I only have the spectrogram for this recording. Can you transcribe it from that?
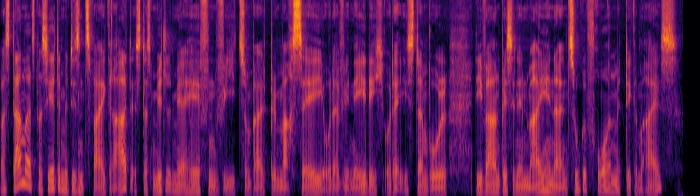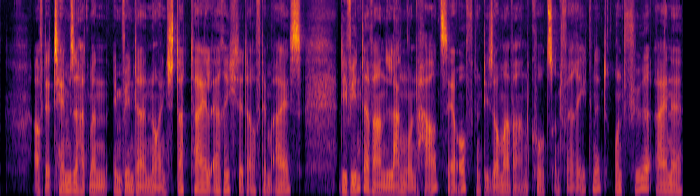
Was damals passierte mit diesen zwei Grad, ist, dass Mittelmeerhäfen wie zum Beispiel Marseille oder Venedig oder Istanbul, die waren bis in den Mai hinein zugefroren mit dickem Eis. Auf der Themse hat man im Winter einen neuen Stadtteil errichtet auf dem Eis. Die Winter waren lang und hart sehr oft und die Sommer waren kurz und verregnet. Und für eine,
